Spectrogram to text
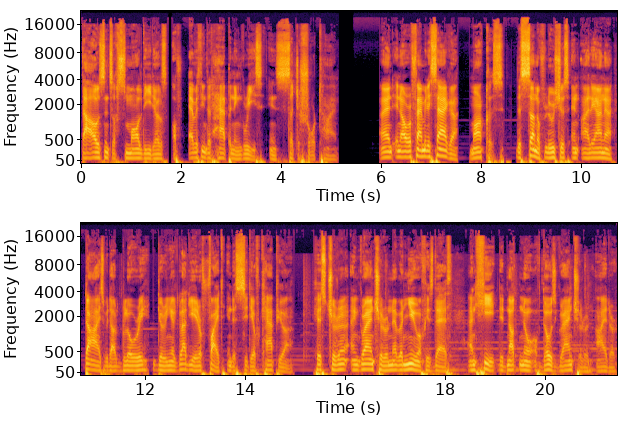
thousands of small details of everything that happened in Greece in such a short time. And in our family saga, Marcus, the son of Lucius and Aeliana, dies without glory during a gladiator fight in the city of Capua. His children and grandchildren never knew of his death, and he did not know of those grandchildren either.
